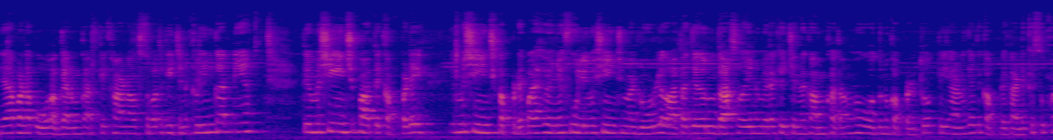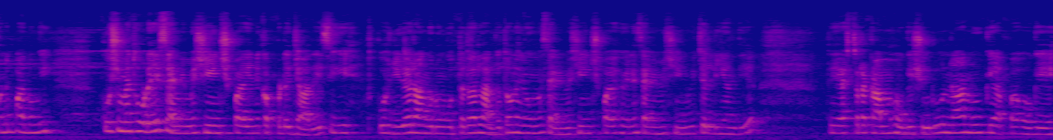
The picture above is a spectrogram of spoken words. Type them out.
ਜਾਂ ਆਪਣਾ ਪੋਹਾ ਗਰਮ ਕਰਕੇ ਖਾਣਾ, ਉਸ ਤੋਂ ਬਾਅਦ ਕਿਚਨ ਕਲੀਨ ਕਰਨੀ ਆ, ਤੇ ਮਸ਼ੀਨ 'ਚ ਪਾਤੇ ਕੱਪੜੇ, ਤੇ ਮਸ਼ੀਨ 'ਚ ਕੱਪੜੇ ਪਾਏ ਹੋਏ ਨੇ, ਫੁੱਲੀ ਮਸ਼ੀਨ 'ਚ ਮੈਂ ਡੋਲ ਲਗਾਤਾ, ਜਦੋਂ ਨੂੰ 10 ਵਜੇ ਨੂੰ ਮੇਰਾ ਕਿਚਨ ਦਾ ਕੰਮ ਖਤਮ ਹੋ ਉਦੋਂ ਕੱਪੜੇ ਧੋਤੇ ਜਾਣਗੇ, ਤੇ ਕੱਪੜੇ ਕੱਢ ਕੇ ਸੁੱਕਣੇ ਪਾ ਦੂੰਗੀ। ਕੁਝ ਮੈਂ ਥੋੜੇ ਸੈਮੀ ਮਸ਼ੀਨ 'ਚ ਪਾਏ ਨੇ, ਕੱਪੜੇ ਜ਼ਿਆਦਾ ਸੀਗੇ ਕੁਝ ਜਿਹਦਾ ਰੰਗ ਰੂੰਗ ਉਤਰਦਾ ਲੱਗ ਧੋਣੇ ਉਹ ਮੈਂ ਸੈਮੀ ਮਸ਼ੀਨ 'ਚ ਪਾਏ ਹੋਏ ਨੇ ਸੈਮੀ ਮਸ਼ੀਨ ਵੀ ਚੱਲੀ ਜਾਂਦੀ ਹੈ ਤੇ ਇਸ ਤਰ੍ਹਾਂ ਕੰਮ ਹੋ ਗਏ ਸ਼ੁਰੂ, ਨਾ ਨੂੰ ਕਿ ਆਪਾਂ ਹੋ ਗਏ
